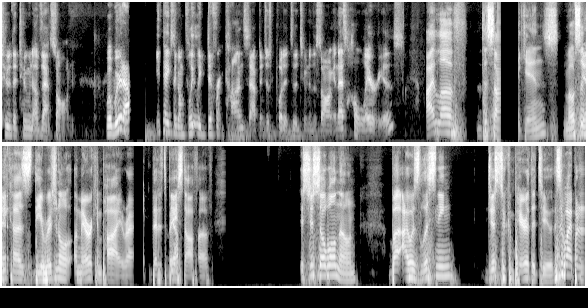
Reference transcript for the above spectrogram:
to the tune of that song. Well, Weird Al he takes a completely different concept and just put it to the tune of the song, and that's hilarious. I love the Saga Begins mostly Yeah. because the original American Pie, right, that it's based off of. It's just so well known. But I was listening just to compare the two. This is why I put it.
